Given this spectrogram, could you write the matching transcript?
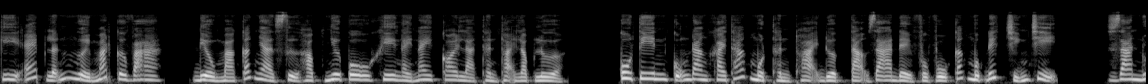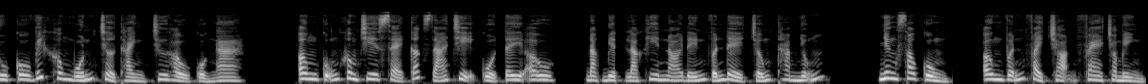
Kiev lẫn người Moscow, điều mà các nhà sử học như Po khi ngày nay coi là thần thoại lọc lửa. Putin cũng đang khai thác một thần thoại được tạo ra để phục vụ các mục đích chính trị. Yanukovych không muốn trở thành chư hầu của Nga. Ông cũng không chia sẻ các giá trị của Tây Âu, đặc biệt là khi nói đến vấn đề chống tham nhũng. Nhưng sau cùng, ông vẫn phải chọn phe cho mình.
